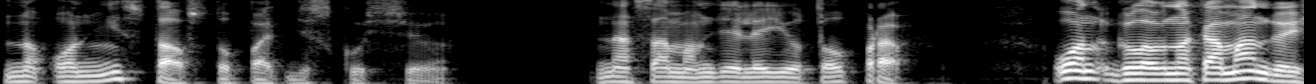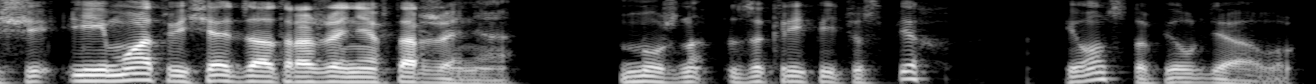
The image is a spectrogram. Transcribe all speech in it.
но он не стал вступать в дискуссию. На самом деле Ютл прав. Он главнокомандующий, и ему отвечать за отражение вторжения. Нужно закрепить успех, и он вступил в диалог.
